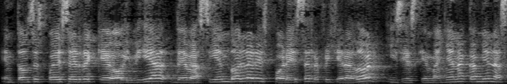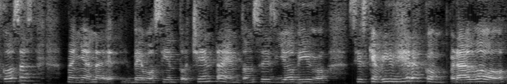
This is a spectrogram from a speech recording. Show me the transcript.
Entonces puede ser de que hoy día deba 100 dólares por ese refrigerador y si es que mañana cambian las cosas, mañana debo 180. Entonces yo digo, si es que me hubiera comprado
